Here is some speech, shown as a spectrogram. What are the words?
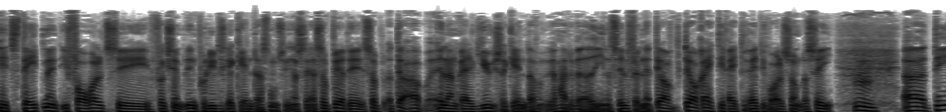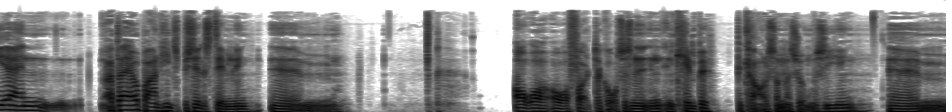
et statement i forhold til for eksempel en politisk agenda og sådan nogle ting, altså, så bliver det, så, der, eller en religiøs agenda har det været i en af tilfældene. Det var, det var rigtig, rigtig, rigtig voldsomt at se. Mm. Og det er en, og der er jo bare en helt speciel stemning øhm, over, over folk, der går til sådan en, en kæmpe begravelse, om man så må sige. Ikke? Øhm,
